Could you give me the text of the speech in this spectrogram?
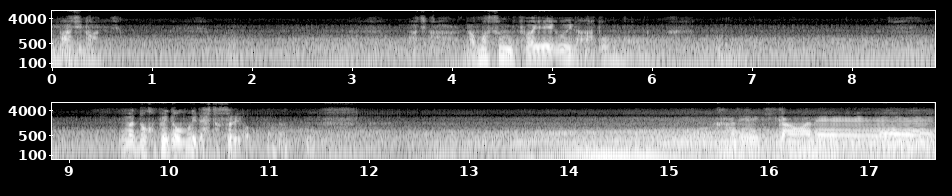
うん。マジかって。マジか。生スミピはえぐいなと思って。今、ドクペで思い出した、それを。カレー期間はね、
